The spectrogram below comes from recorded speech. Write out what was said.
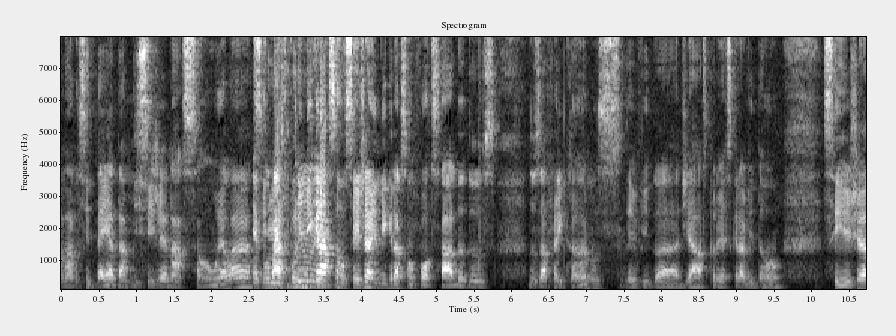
a nossa ideia da miscigenação ela É, se por base por imigração, seja a imigração forçada dos, dos africanos devido à diáspora e à escravidão, seja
